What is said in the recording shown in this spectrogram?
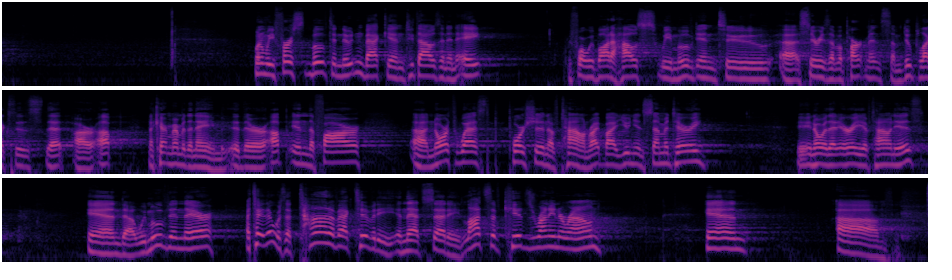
When we first moved to Newton back in 2008, before we bought a house, we moved into a series of apartments, some duplexes that are up. I can't remember the name. They're up in the far uh, northwest portion of town, right by Union Cemetery. You know where that area of town is? And uh, we moved in there. I tell you, there was a ton of activity in that setting. Lots of kids running around. And uh,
